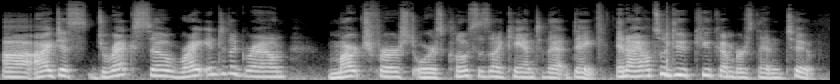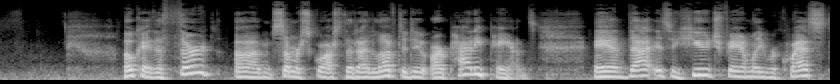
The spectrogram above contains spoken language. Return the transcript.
Uh, I just direct sow right into the ground March 1st or as close as I can to that date. And I also do cucumbers then too. Okay, the third um, summer squash that I love to do are patty pans. And that is a huge family request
